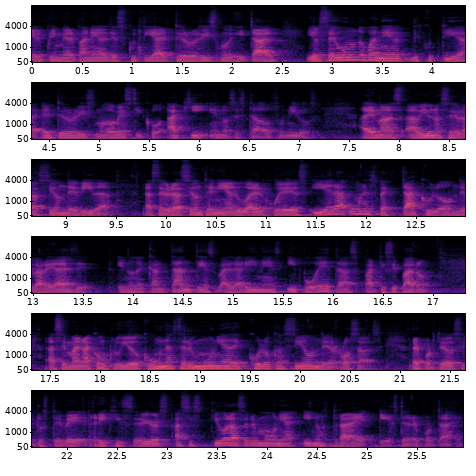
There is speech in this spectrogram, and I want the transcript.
El primer panel discutía el terrorismo digital y el segundo panel discutía el terrorismo doméstico aquí en los Estados Unidos. Además, había una celebración de vida. La celebración tenía lugar el jueves y era un espectáculo donde variedades de, en donde cantantes, bailarines y poetas participaron. La semana concluyó con una ceremonia de colocación de rosas. Reportero de Citrus TV Ricky Sayers asistió a la ceremonia y nos trae este reportaje.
